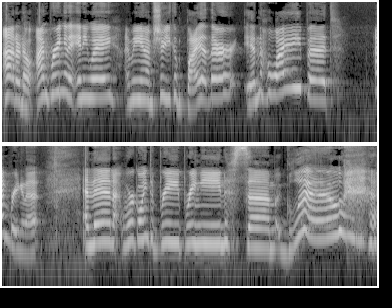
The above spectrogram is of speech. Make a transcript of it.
I don't know, I'm bringing it anyway. I mean, I'm sure you can buy it there in Hawaii, but I'm bringing it. And then we're going to be bringing some glue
